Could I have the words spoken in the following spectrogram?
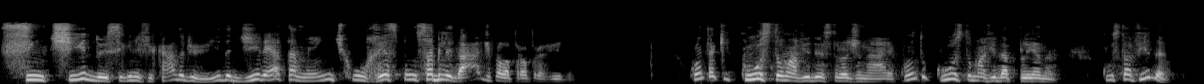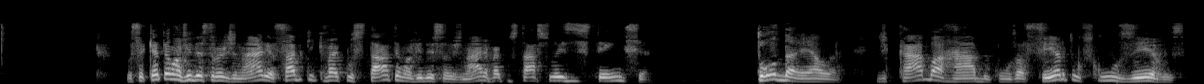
sentido e significado de vida diretamente com responsabilidade pela própria vida. Quanto é que custa uma vida extraordinária? Quanto custa uma vida plena? Custa a vida. Você quer ter uma vida extraordinária? Sabe o que vai custar ter uma vida extraordinária? Vai custar a sua existência. Toda ela. De cabo a rabo, com os acertos, com os erros.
